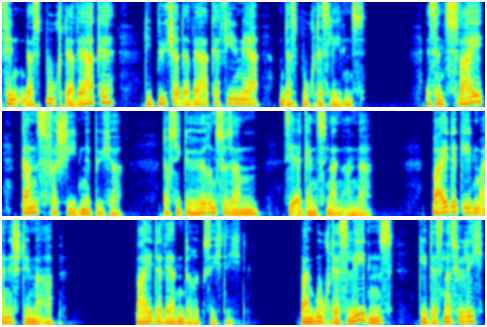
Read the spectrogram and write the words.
finden das Buch der Werke, die Bücher der Werke vielmehr und das Buch des Lebens. Es sind zwei ganz verschiedene Bücher, doch sie gehören zusammen, sie ergänzen einander. Beide geben eine Stimme ab. Beide werden berücksichtigt. Beim Buch des Lebens geht es natürlich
